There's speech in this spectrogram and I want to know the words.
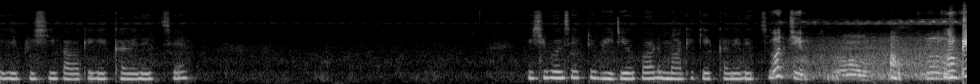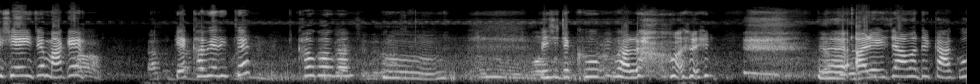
এই যে পিসি বাবাকে কেক খাইয়ে দিচ্ছে। পিসি বলছে একটু ভিডিও কর মাকে কেক খাইয়ে দিচ্ছি। পিসি এই যে মাকে কেক খাইয়ে দিচ্ছে। খাও খাও খাও। পিসিটা খুবই ভালো হ্যাঁ, আর এই যে আমাদের কাকু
